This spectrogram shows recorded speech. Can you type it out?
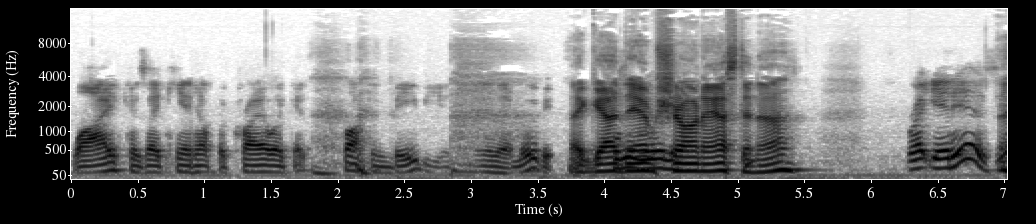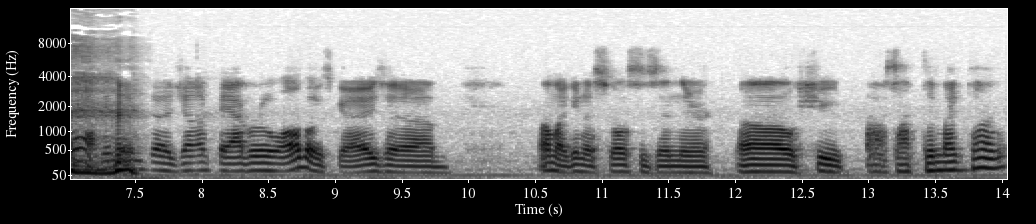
Why? Because I can't help but cry like a fucking baby in the of that movie. that goddamn really- Sean Astin, huh? Right? It is. Yeah. And uh, Jon Favreau, all those guys. Um, oh my goodness, who else is in there? Oh shoot! Oh, it's off to my tongue.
